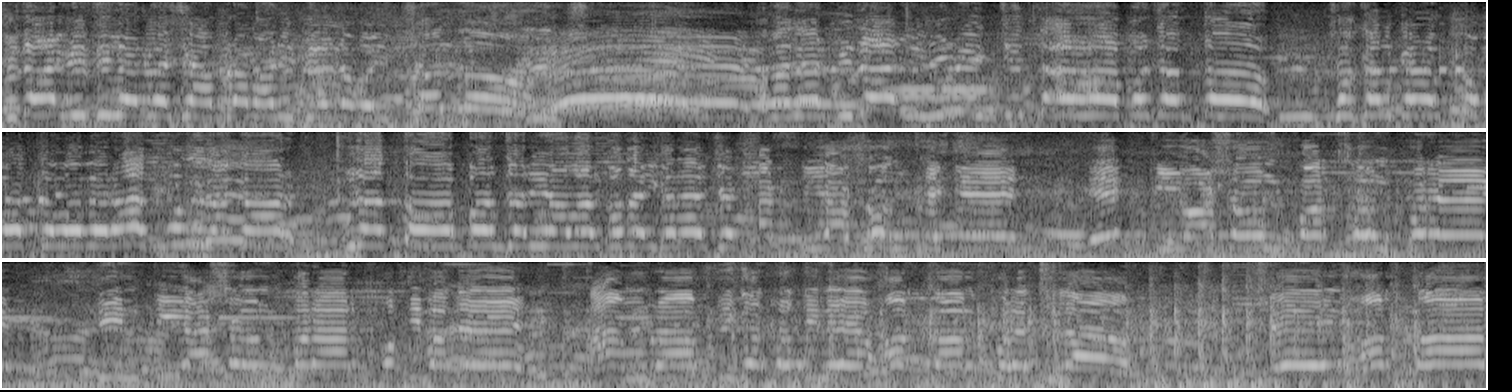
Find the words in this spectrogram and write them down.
বিদায় মিছিলের বেশি আমরা বাড়ি ফিরে যাব সকলকে ঐক্যবদ্ধভাবে রাজপথে থাকার উদাত্ত আহ্বান জানিয়ে আমার কথা এখানে চারটি আসন থেকে একটি আসন কর্ষণ করে তিনটি আসন করার প্রতিবাদে আমরা বিগত দিনে হরতাল করেছিলাম। সেই হরতাল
